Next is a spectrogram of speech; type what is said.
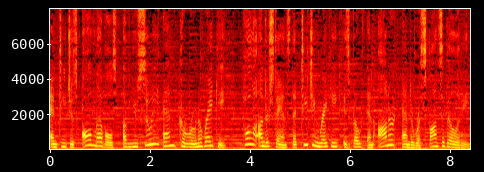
and teaches all levels of Usui and Karuna Reiki. Paula understands that teaching Reiki is both an honor and a responsibility.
